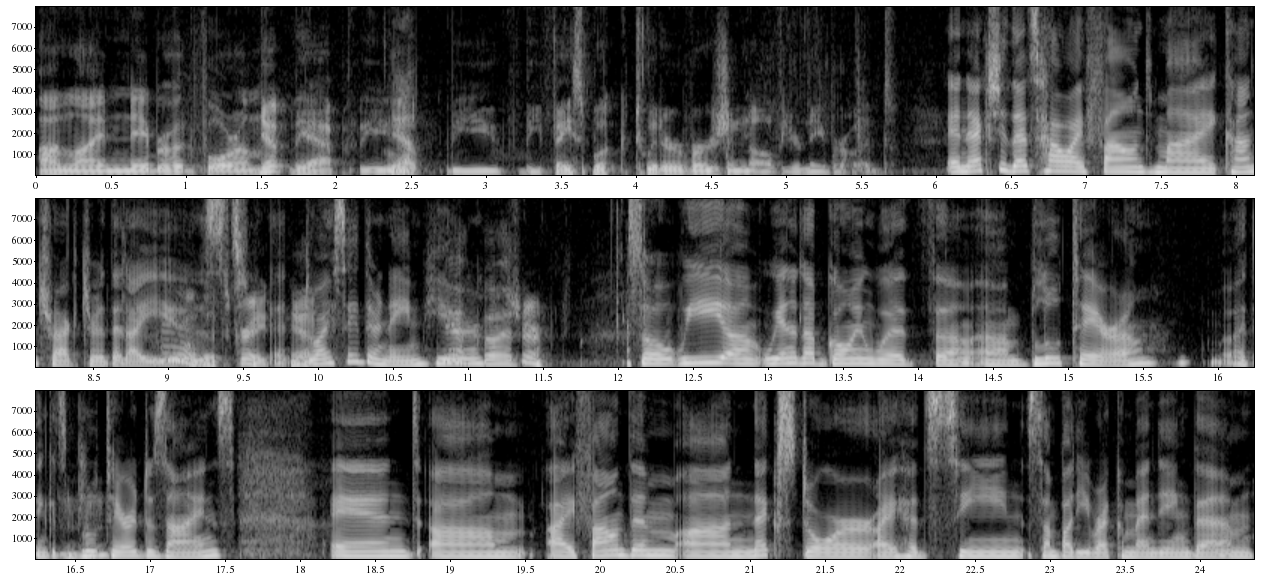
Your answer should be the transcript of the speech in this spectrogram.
online neighborhood forum. Yep, the app. The Yep. the the Facebook, Twitter version of your neighborhood. And actually, that's how I found my contractor that I used. Oh, that's great. Uh, Yeah. Do I say their name here? Yeah, go ahead. Sure. So we uh, we ended up going with uh, um, Blue Terra. I think it's Blue Terra Designs. And um, I found them on Nextdoor. I had seen somebody recommending them.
